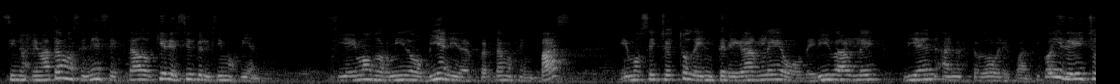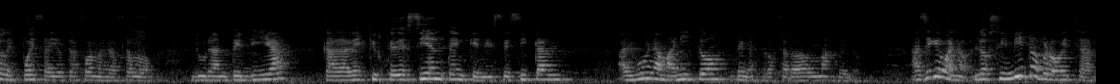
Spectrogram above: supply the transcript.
si nos levantamos en ese estado, quiere decir que lo hicimos bien. Si hemos dormido bien y despertamos en paz, hemos hecho esto de entregarle o derivarle bien a nuestro doble cuántico. Y de hecho después hay otras formas de hacerlo durante el día, cada vez que ustedes sienten que necesitan alguna manito de nuestro observador más veloz. Así que bueno, los invito a aprovechar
